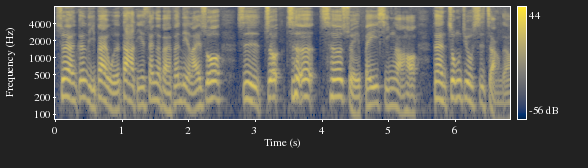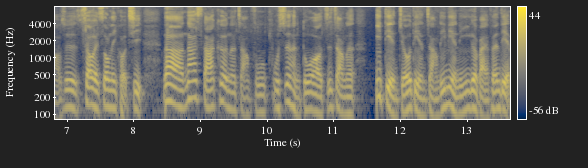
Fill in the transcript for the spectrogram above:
虽然跟礼拜五的大跌三个百分点来说是车车车水杯薪了哈。但终究是涨的啊，是稍微松了一口气。那纳斯达克呢，涨幅不是很多哦，只涨了一点九点，涨零点零一个百分点。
